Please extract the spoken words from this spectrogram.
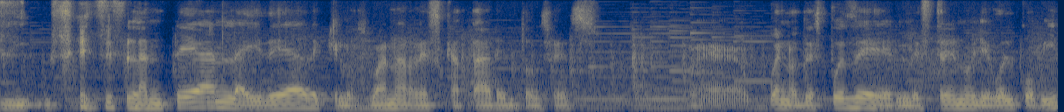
y, Sí, y sí, sí. plantean la idea de que los van a rescatar. Entonces, eh, bueno, después del estreno llegó el COVID,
